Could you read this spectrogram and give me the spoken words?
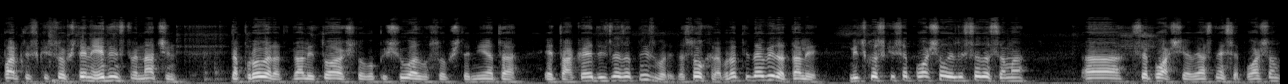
партиски сообщенија. Единствен начин да проверат дали тоа што го пишуваат во сообщенијата е така е да излезат на избори, да се охрабрат и да видат дали Мицкоски се плашал или се да се плаши. Јас не се плашам.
